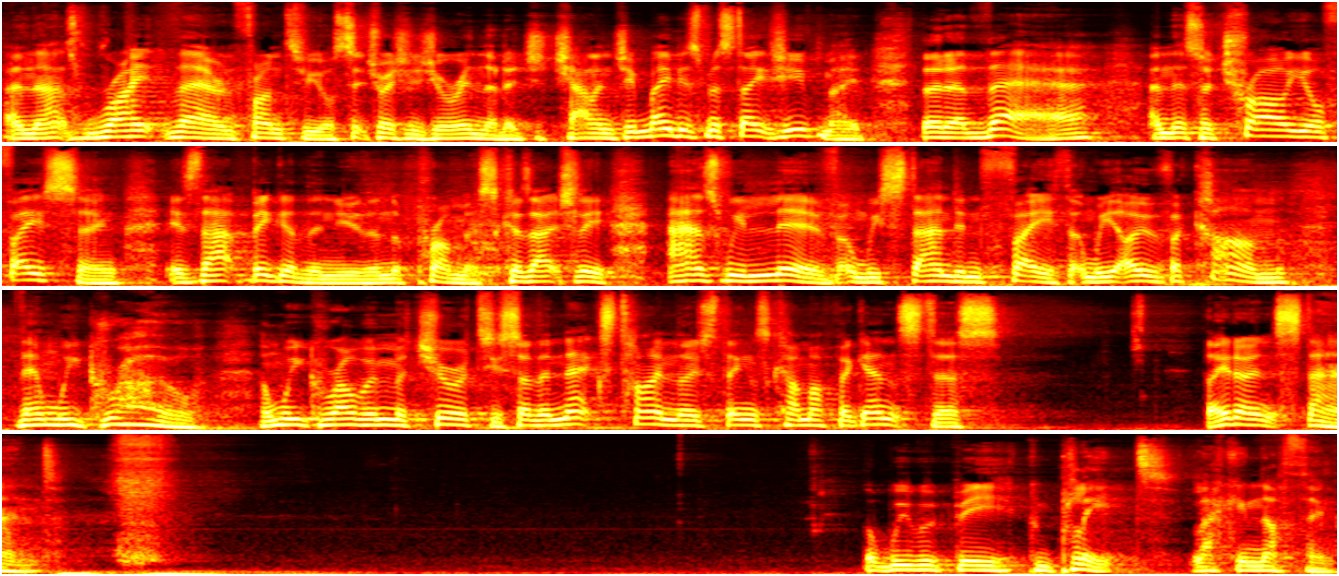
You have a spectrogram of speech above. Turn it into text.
and that's right there in front of you, or situations you're in that are challenging, maybe it's mistakes you've made that are there, and it's a trial you're facing, is that bigger than you, than the promise? Because actually, as we live and we stand in faith and we overcome, then we grow, and we grow in maturity. So the next time those those things come up against us, they don't stand. That we would be complete, lacking nothing.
